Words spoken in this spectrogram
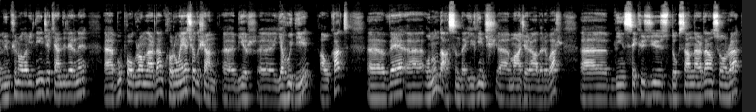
mümkün olabildiğince kendilerini e, bu programlardan korumaya çalışan e, bir e, Yahudi avukat E, ve e, onun da aslında ilginç e, maceraları var. E, 1890'lardan sonra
